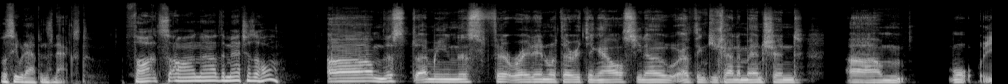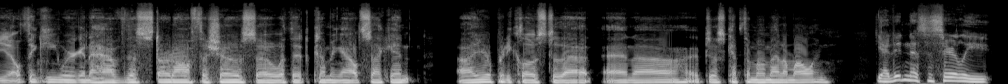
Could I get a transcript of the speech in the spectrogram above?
We'll see what happens next. Thoughts on uh, the match as a whole? Um, this, I mean, this fit right in with everything else. You know, I think you kind of mentioned, um, well, you know, thinking we are going to have this start off the show. So with it coming out second, uh, you're pretty close to that, and uh, it just kept the momentum rolling. Yeah, I didn't necessarily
